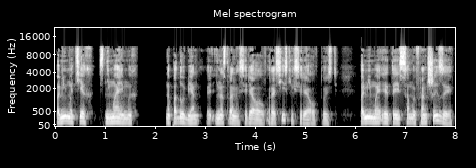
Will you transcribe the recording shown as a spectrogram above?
помимо тех снимаемых наподобие иностранных сериалов, российских сериалов, то есть помимо этой самой франшизы,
